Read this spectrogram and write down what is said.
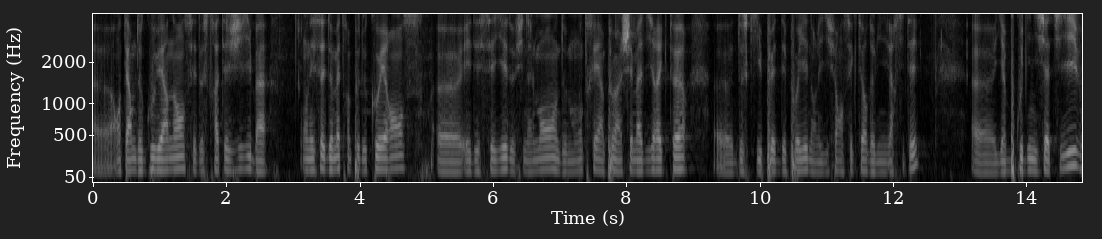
Euh, en termes de gouvernance et de stratégie, bah, on essaie de mettre un peu de cohérence euh, et d'essayer de finalement de montrer un peu un schéma directeur euh, de ce qui peut être déployé dans les différents secteurs de l'université. Euh, il y a beaucoup d'initiatives,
